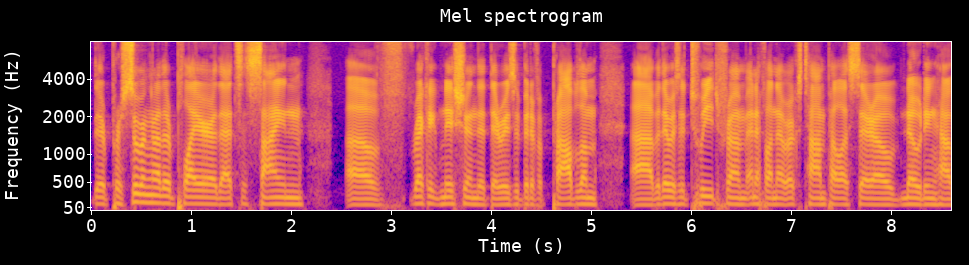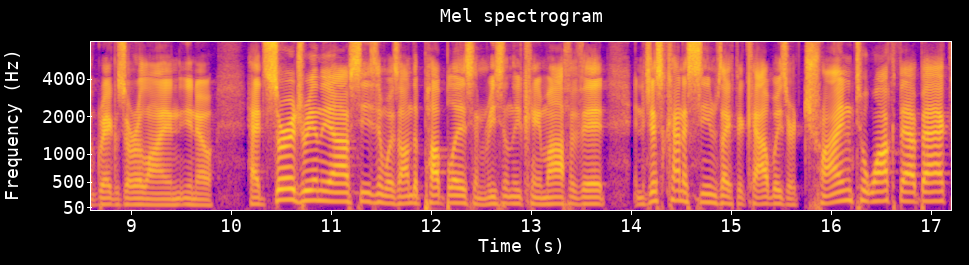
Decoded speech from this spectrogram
they're pursuing another player. That's a sign of recognition that there is a bit of a problem. Uh, but there was a tweet from NFL Network's Tom Pelissero noting how Greg Zuerlein, you know, had surgery in the offseason, was on the pup list, and recently came off of it. And it just kind of seems like the Cowboys are trying to walk that back.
